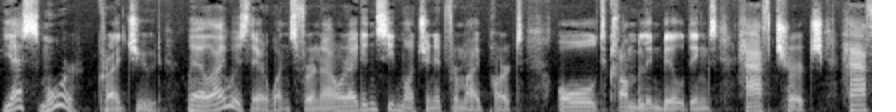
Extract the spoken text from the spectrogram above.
Yes, more, cried Jude. Well, I was there once for an hour. I didn't see much in it for my part. Old crumbling buildings, half church, half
